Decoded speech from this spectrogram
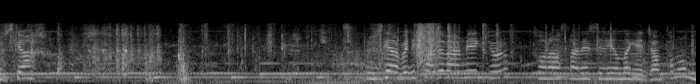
Rüzgar. Rüzgar ben ifade vermeye gidiyorum. Sonra hastaneye senin yanına geleceğim tamam mı?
